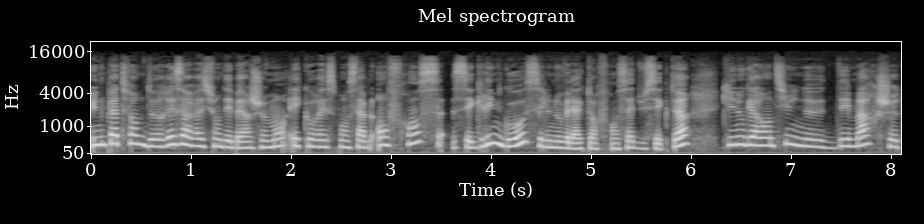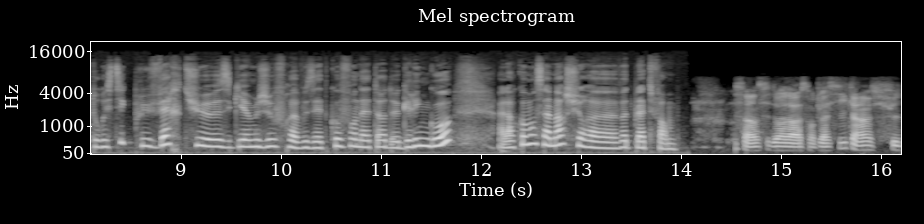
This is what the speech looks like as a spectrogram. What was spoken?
Une plateforme de réservation d'hébergement éco-responsable en France, c'est Gringo, c'est le nouvel acteur français du secteur qui nous garantit une démarche touristique plus vertueuse. Guillaume Jouffre, vous êtes cofondateur de Gringo. Alors comment ça marche sur euh, votre plateforme? C'est un site de réservation classique. Hein. Il suffit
